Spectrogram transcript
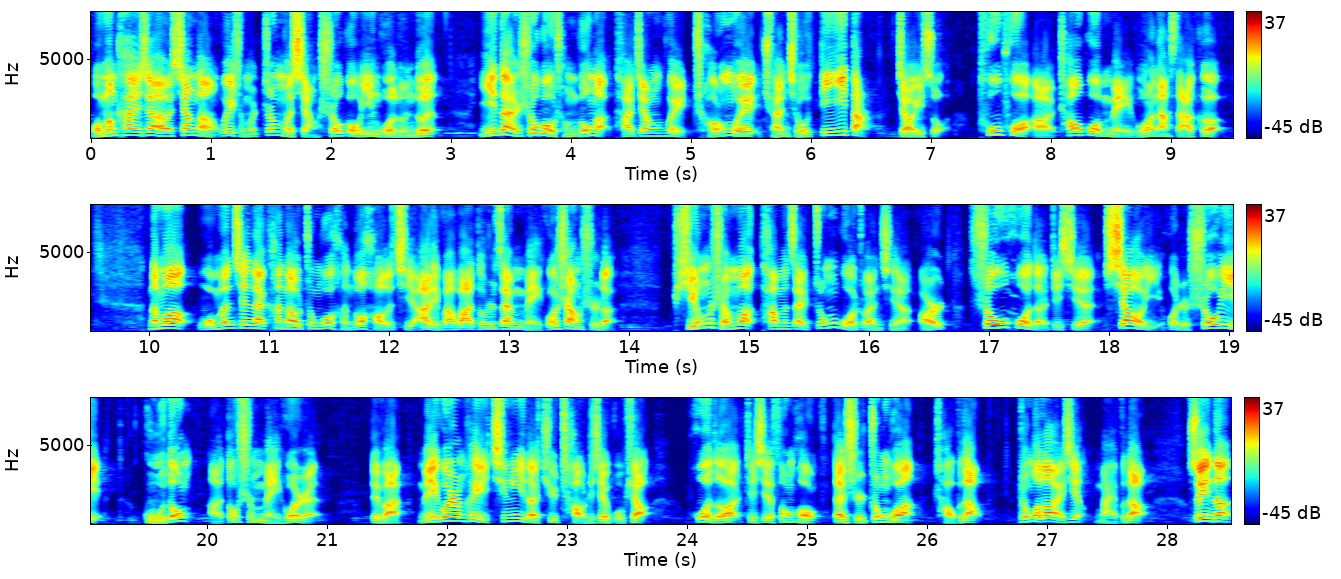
我们看一下香港为什么这么想收购英国伦敦，一旦收购成功了，它将会成为全球第一大交易所，突破啊，超过美国纳斯达克。那么我们现在看到中国很多好的企业，阿里巴巴都是在美国上市的。凭什么他们在中国赚钱，而收获的这些效益或者收益，股东啊都是美国人，对吧？美国人可以轻易的去炒这些股票，获得这些分红，但是中国炒不到，中国老百姓买不到。所以呢，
